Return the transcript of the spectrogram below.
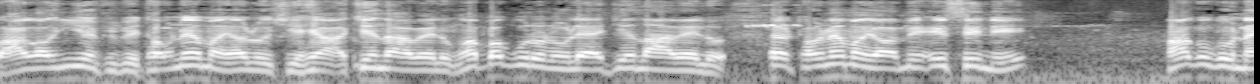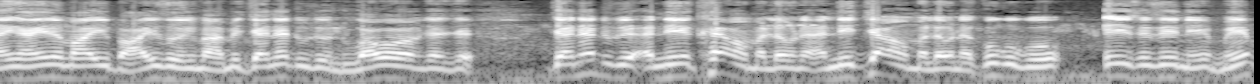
ဘာကောင်ကြီးရဖြစ်ဖြစ်ထောင်ထဲမှာရောက်လို့ရှိရင်ဟဲ့အကျဉ်းသားပဲလို့ငါပောက်ကူတော်လို့လည်းအကျဉ်းသားပဲလို့အဲ့ထောင်ထဲမှာရောက်မင်းအေးစင်းနေ ငါကိုကိုနိုင်ငံရေးသမားကြီးဘာကြီးဆိုရင်မှမင်းကျန်တဲ့တူတွေလူကားဘောကျန်ကျန်တဲ့တူတွေအနေခက်အောင်မလုပ်နဲ့အနေကြအောင်မလုပ်နဲ့ကိုကိုကိုအေးစင်းစင်းနေမင်း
